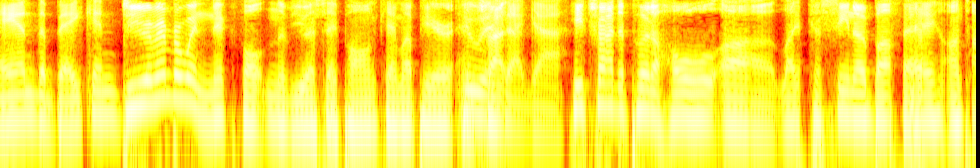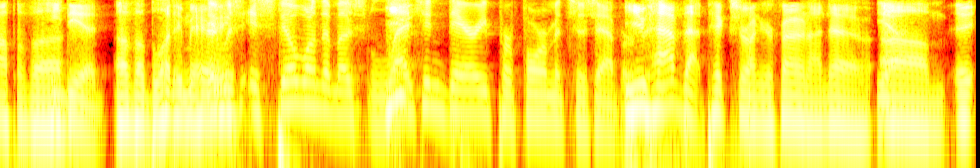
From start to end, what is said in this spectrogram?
and the bacon. do you remember when Nick Fulton of USA Pawn came up here? And Who is tried, that guy? He tried to put a whole uh like casino buffet on top of a He did. of a Bloody Mary. It was it's still one of the most legendary performances ever. You have that picture on your phone, I know. Yeah. Um, it,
